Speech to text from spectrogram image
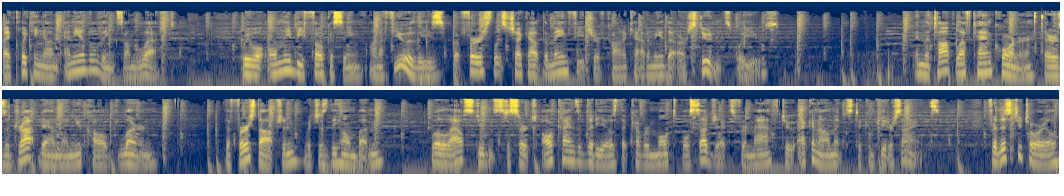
by clicking on any of the links on the left. We will only be focusing on a few of these, but first let's check out the main feature of Khan Academy that our students will use. In the top left hand corner, there is a drop down menu called Learn. The first option, which is the Home button, will allow students to search all kinds of videos that cover multiple subjects from math to economics to computer science. For this tutorial,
